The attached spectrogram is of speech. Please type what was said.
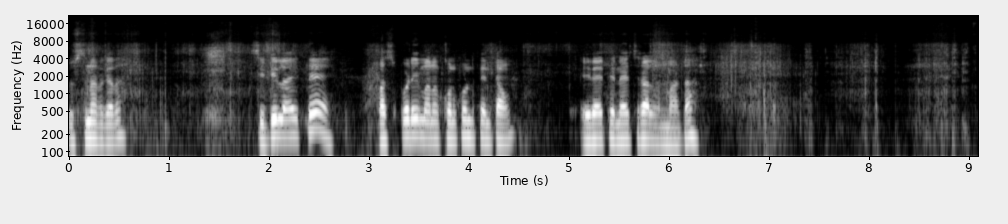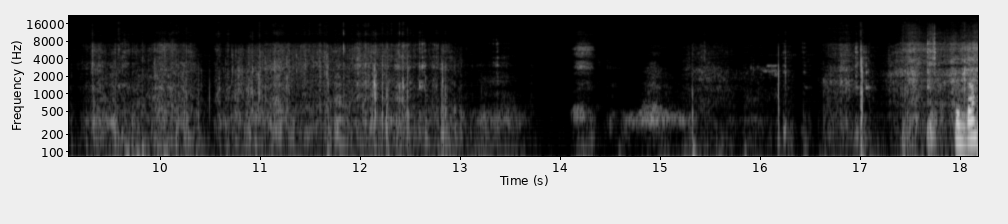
చూస్తున్నారు కదా? సిటీలో అయితే పసుపొడి మనం కొనుక్కుంటూ తింటాం. ఇదైతే నేచురల్ అనమాట చూద్దాం.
